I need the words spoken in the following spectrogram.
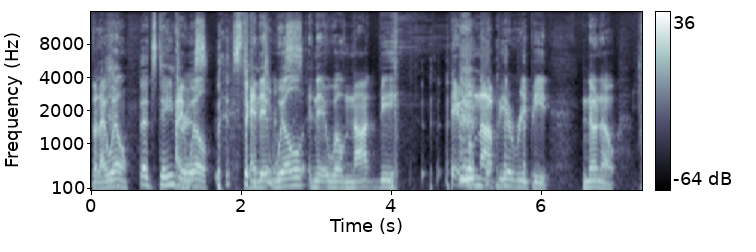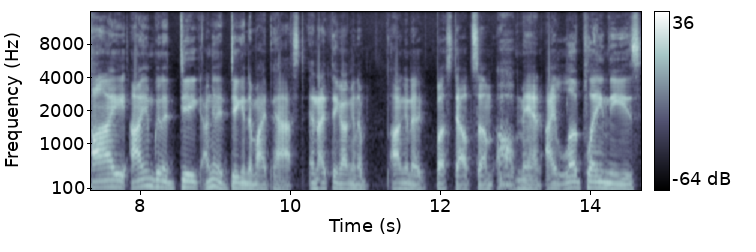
But I will. That's dangerous. I will. That's and it will and it will not be it will not be a repeat. No, no. I I am going to dig I'm going to dig into my past and I think I'm going to I'm going to bust out some oh man, I love playing these.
